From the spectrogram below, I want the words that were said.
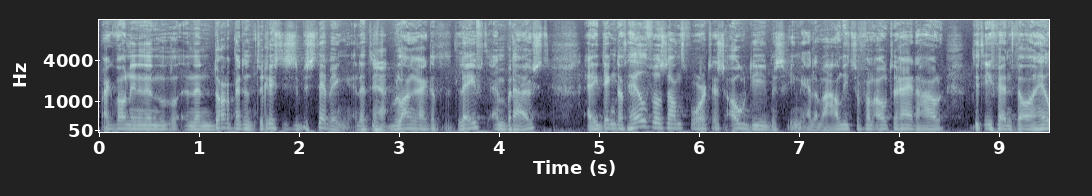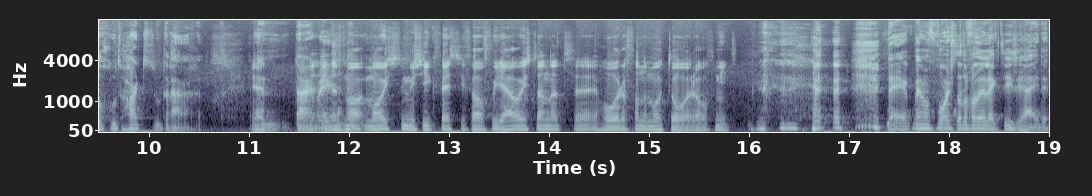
Maar ik woon in een, in een dorp met een toeristische bestemming. En het is belangrijk dat het leeft en bruist. En ik denk dat heel veel Zandvoorters... ook die misschien helemaal niet zo van autorijden houden... dit event wel een heel goed hart toedragen. Ja. En, en het mooiste muziekfestival voor jou is dan het uh, horen van de motoren, of niet? nee, ik ben een voorstander van elektrisch rijden.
